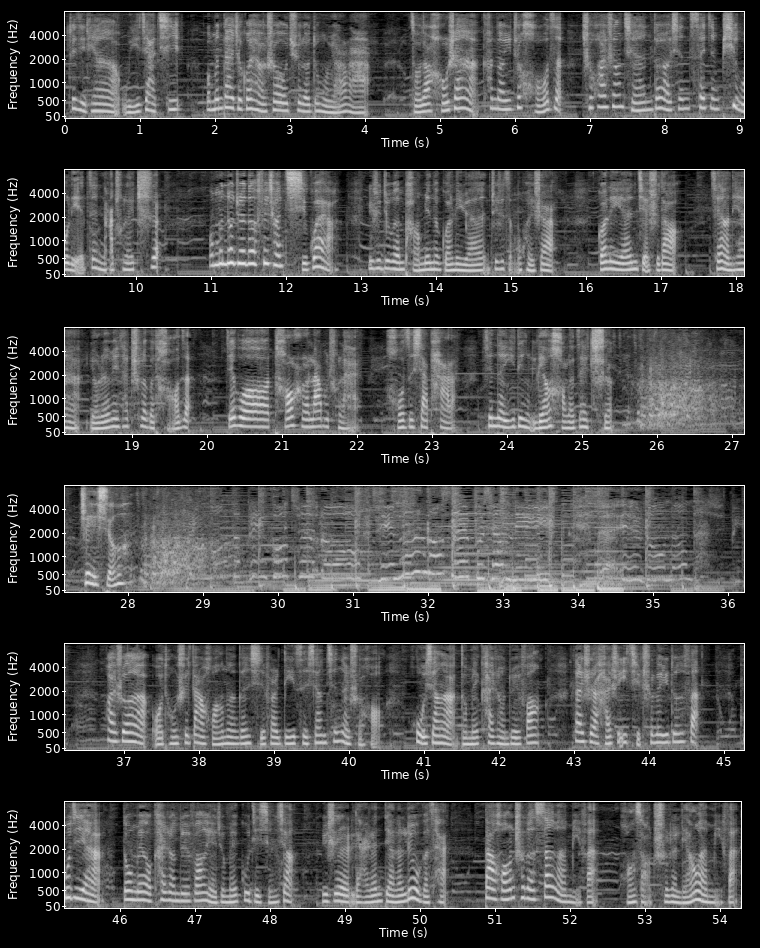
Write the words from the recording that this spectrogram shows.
这几天啊，五一假期，我们带着怪小兽去了动物园玩。走到猴山啊，看到一只猴子。吃花生前都要先塞进屁股里，再拿出来吃，我们都觉得非常奇怪啊。于是就问旁边的管理员这是怎么回事儿。管理员解释道：前两天啊，有人喂他吃了个桃子，结果桃核拉不出来，猴子吓怕了，现在一定量好了再吃。这也行。话说啊，我同事大黄呢，跟媳妇儿第一次相亲的时候，互相啊都没看上对方，但是还是一起吃了一顿饭。估计啊都没有看上对方，也就没顾及形象，于是俩人点了六个菜。大黄吃了三碗米饭，黄嫂吃了两碗米饭。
